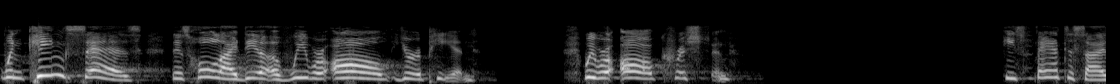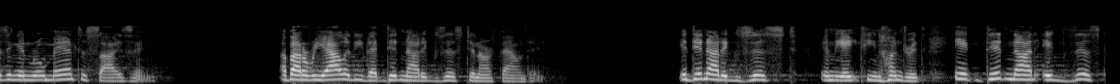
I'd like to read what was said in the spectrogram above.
when King says this whole idea of we were all European, we were all Christian, he's fantasizing and romanticizing about a reality that did not exist in our founding. It did not exist in the 1800s. It did not exist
